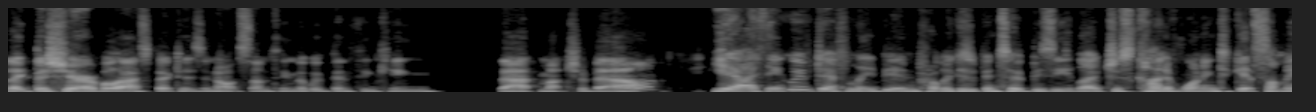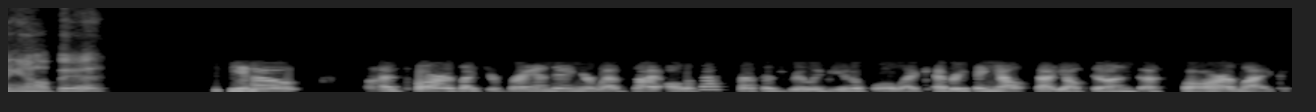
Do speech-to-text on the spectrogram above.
like the shareable aspect is not something that we've been thinking that much about. Yeah, I think we've definitely been, probably because we've been so busy, like just kind of wanting to get something out there. You know, as far as like your branding, your website, all of that stuff is really beautiful. Like everything else that y'all have done thus far, like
